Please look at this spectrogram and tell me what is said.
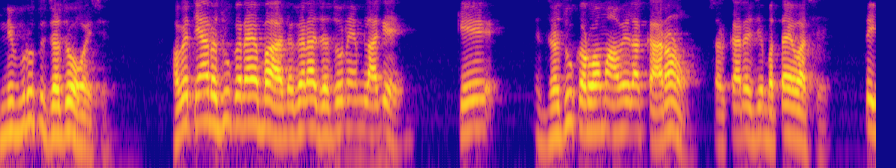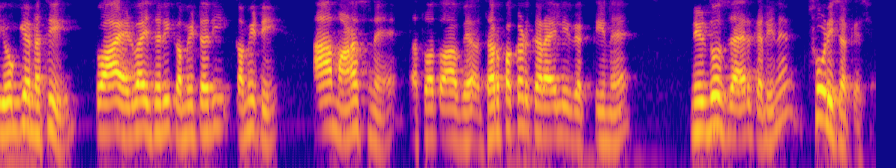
નિવૃત્ત જજો હોય છે. હવે ત્યાં રજૂ કરાયા બાદ અગર આ જજોને એમ લાગે કે રજૂ કરવામાં આવેલા કારણો સરકારે જે બતાવ્યા છે તે યોગ્ય નથી, તો આ એડવાઇઝરી કમિટરી કમિટી આ માણસને અથવા તો આ ધરપકડ કરાયેલી વ્યક્તિને નિર્દોષ જાહેર કરીને છોડી શકે છે.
